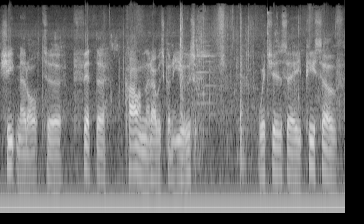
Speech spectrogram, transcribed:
sheet metal to fit the column that I was going to use which is a piece of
